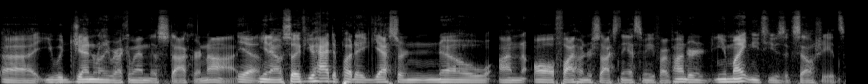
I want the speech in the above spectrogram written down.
uh, you would generally recommend this stock or not. Yeah. You know, so if you had to put a yes or no on all 500 stocks in the S&P 500, you might need to use Excel sheets.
